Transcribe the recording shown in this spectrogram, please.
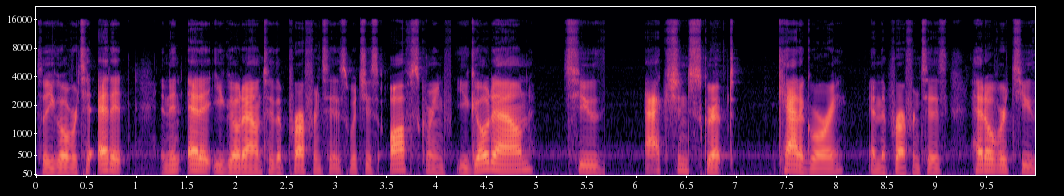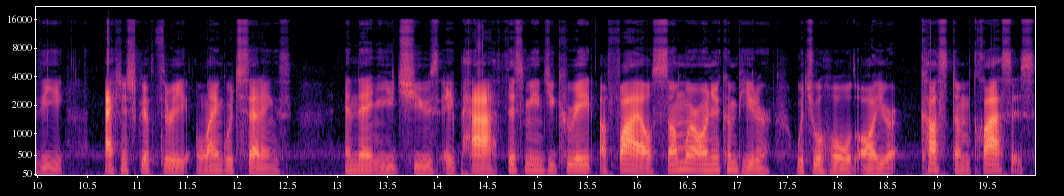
So you go over to edit, and in edit you go down to the preferences, which is off screen. You go down to the ActionScript category in the preferences, head over to the ActionScript 3 language settings, and then you choose a path. This means you create a file somewhere on your computer which will hold all your custom classes.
